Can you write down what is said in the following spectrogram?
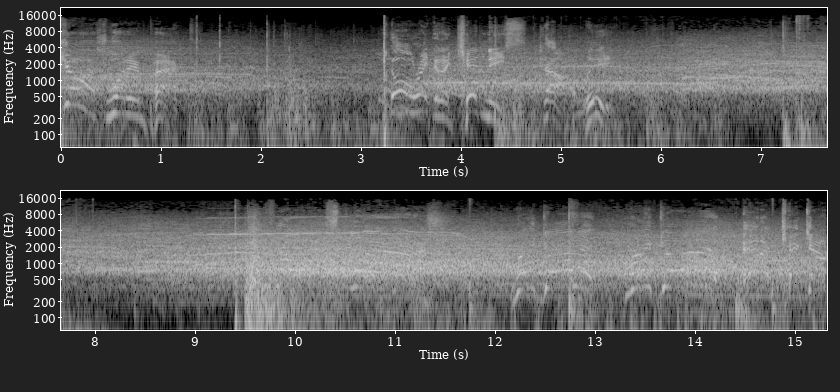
gosh, what impact! Right to the kidneys. Golly. Splash! Rey got it! Rey got it! And a kick out.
